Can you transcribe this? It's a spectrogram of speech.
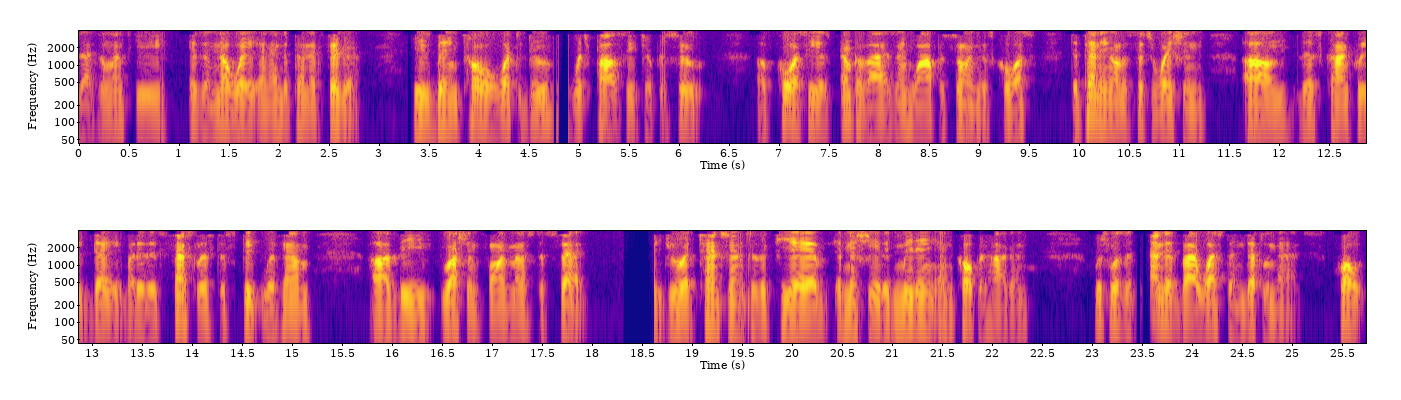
that Zelensky is in no way an independent figure. He is being told what to do, which policy to pursue. Of course, he is improvising while pursuing this course, depending on the situation on this concrete day, but it is senseless to speak with him, uh, the Russian foreign minister said. He drew attention to the Kiev-initiated meeting in Copenhagen, which was attended by Western diplomats. Quote,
